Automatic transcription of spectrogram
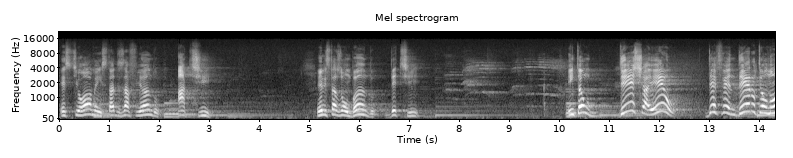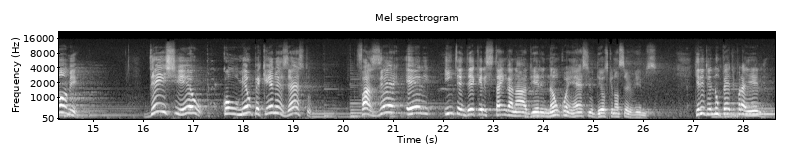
este homem está desafiando a ti. Ele está zombando de ti. Então, deixa eu defender o teu nome. Deixe eu, com o meu pequeno exército, fazer ele entender que ele está enganado e ele não conhece o Deus que nós servimos. Querido, ele não pede para ele,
